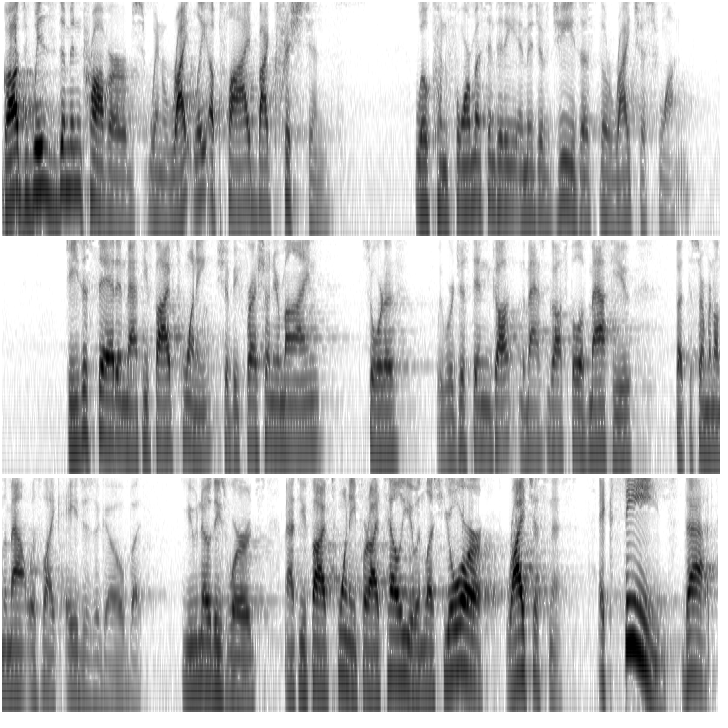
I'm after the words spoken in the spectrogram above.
God's wisdom in Proverbs, when rightly applied by Christians, will conform us into the image of Jesus, the righteous one. Jesus said in Matthew 5:20, should be fresh on your mind, sort of. We were just in the Gospel of Matthew, but the Sermon on the Mount was like ages ago, but you know these words. Matthew 5:20, for I tell you, unless your righteousness exceeds that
